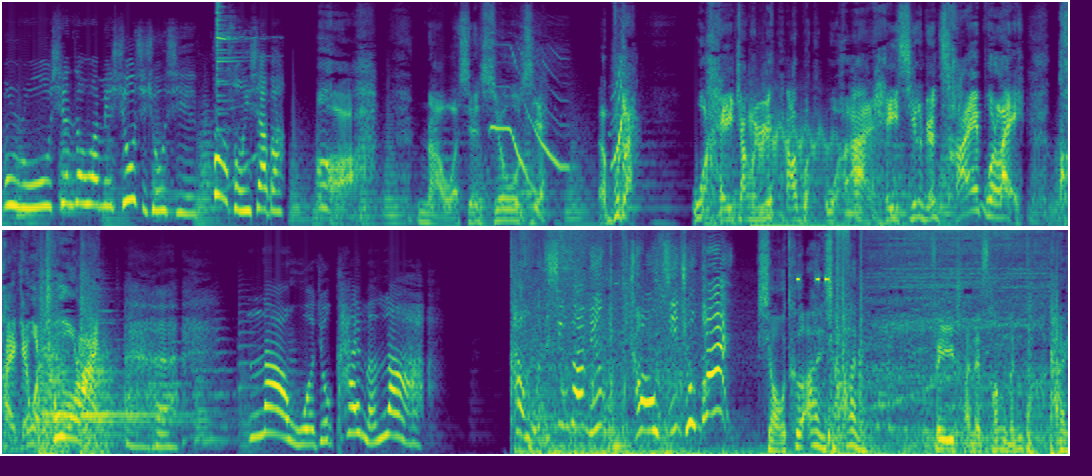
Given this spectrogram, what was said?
不如先在外面休息休息，放松一下吧。啊，那我先休息。呃，不对，我黑章鱼啊，不，我暗黑星人才不累！快给我出来！呃，那我就开门啦。看我的新发明——超级球拍！小特按下按钮，飞船的舱门打开，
